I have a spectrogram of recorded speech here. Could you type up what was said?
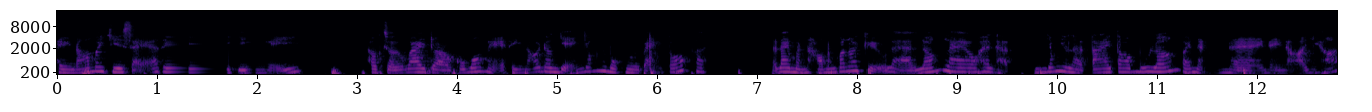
thì nó mới chia sẻ. Thì chị nghĩ thật sự vai trò của bố mẹ thì nói đơn giản giống như một người bạn tốt thôi. Ở đây mình không có nói kiểu là lớn lao hay là giống như là tai to bú lớn phải nặng nề này nọ gì hết.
